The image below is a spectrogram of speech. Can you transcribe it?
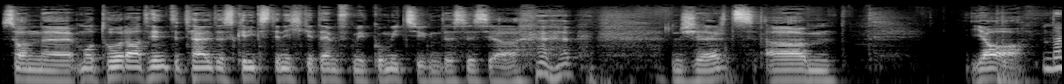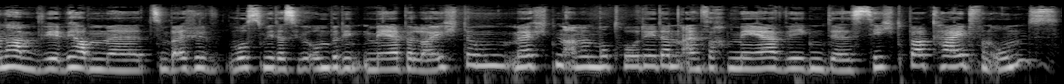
so ein äh, Motorrad-Hinterteil, das kriegst du nicht gedämpft mit Gummizügen. Das ist ja ein Scherz. Ähm, ja. Und dann haben wir, wir haben äh, zum Beispiel wussten wir, dass wir unbedingt mehr Beleuchtung möchten an den Motorrädern, einfach mehr wegen der Sichtbarkeit von uns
